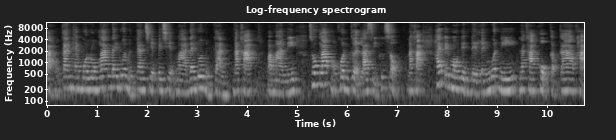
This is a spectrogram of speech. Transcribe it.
กาสของการแทงบนลงล่างได้ด้วยเหมือนกันเฉียดไปเฉียดมาได้ด้วยเหมือนกันนะคะ ประมาณนี้โชคลาภของคนเกิดราศีพฤษภนะคะ ให้ไปมองเด่นๆเลยงวดนี้นะคะ 6 กับ 9 ค่ะ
